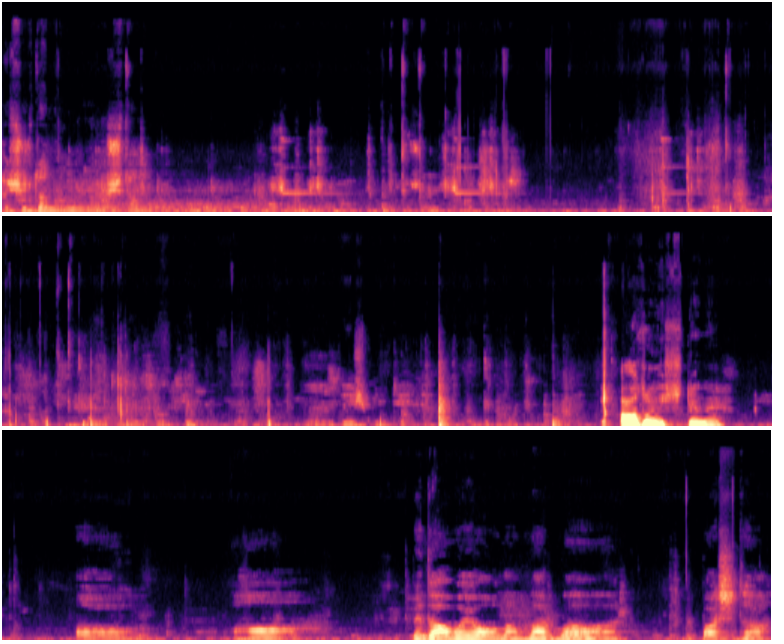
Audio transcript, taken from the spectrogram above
Ha şuradan alınıyormuş tamam. Şöyle kapatayım. Fiyatına bakayım. Ha, 5000 TL. Azmış değil mi? Aa, aha. Bedavaya olanlar var. Başta.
